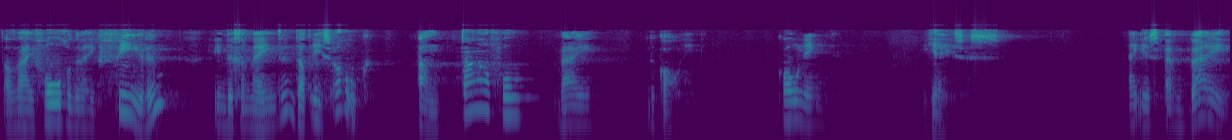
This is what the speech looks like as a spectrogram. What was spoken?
dat wij volgende week vieren in de gemeente, dat is ook aan tafel bij de koning. Koning Jezus. Hij is erbij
